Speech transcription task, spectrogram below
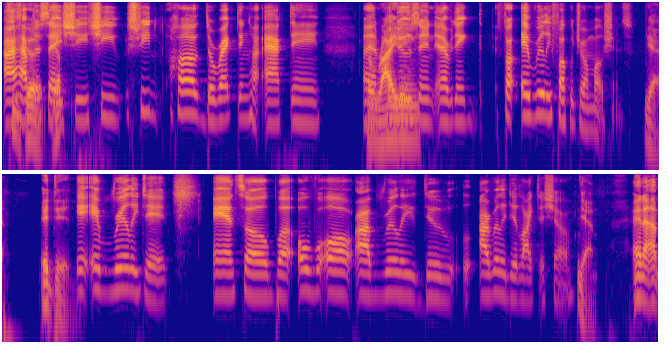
I She's have to say yep. she she she her directing, her acting, and writing. producing and everything. It really fuck with your emotions. yeah, it did. It it really did. And so, but overall, I really do. I really did like the show. Yeah. And I,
